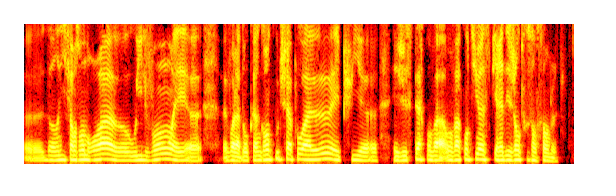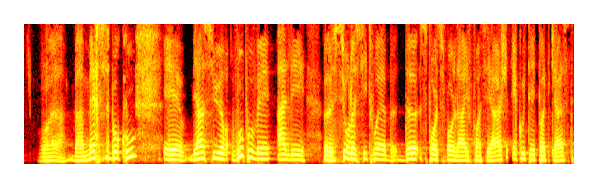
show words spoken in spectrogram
dans différents endroits où ils vont et voilà donc un grand coup de chapeau à eux et puis et j'espère qu'on va on va continuer à inspirer des gens tous ensemble. Voilà. Ben, merci beaucoup. Et bien sûr, vous pouvez aller sur le site web de sportsforlife.ch, écouter podcast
